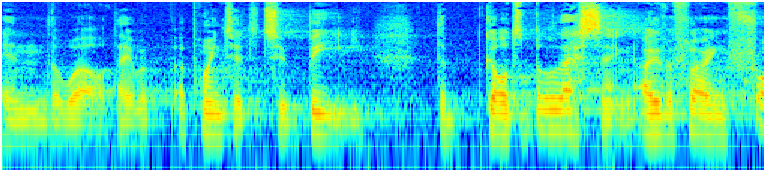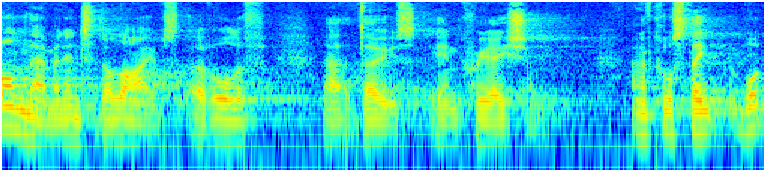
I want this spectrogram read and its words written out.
in the world. They were appointed to be the, God's blessing overflowing from them and into the lives of all of uh, those in creation. And of course, they, what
